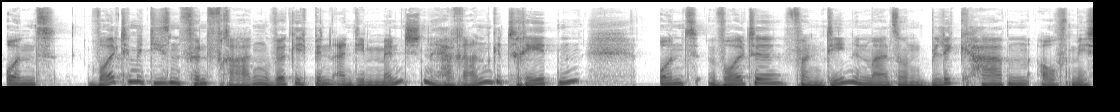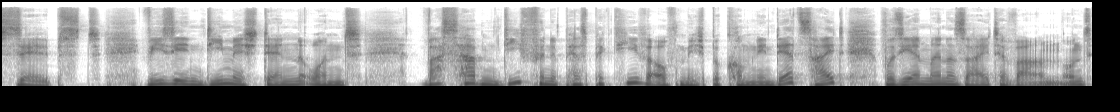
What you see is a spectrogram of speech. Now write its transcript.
Und wollte mit diesen fünf Fragen wirklich, bin an die Menschen herangetreten und wollte von denen mal so einen Blick haben auf mich selbst. Wie sehen die mich denn und was haben die für eine Perspektive auf mich bekommen in der Zeit, wo sie an meiner Seite waren? Und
